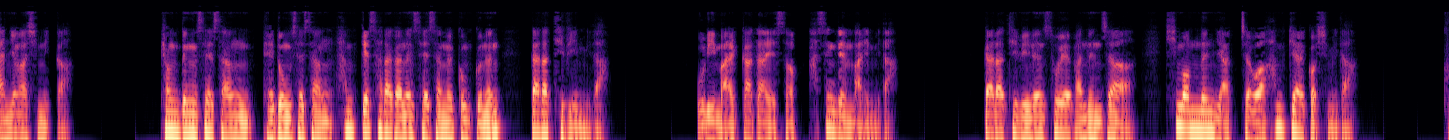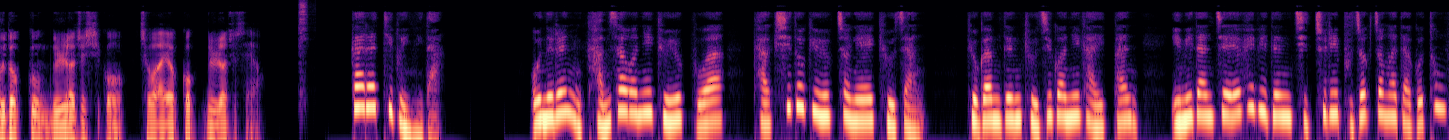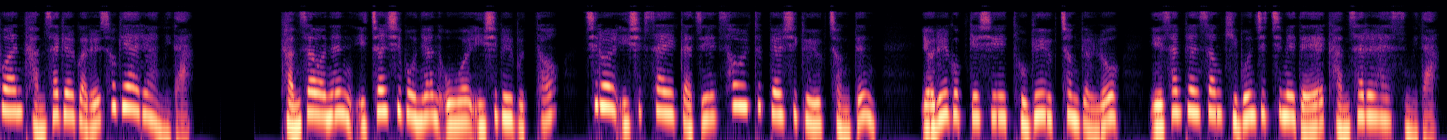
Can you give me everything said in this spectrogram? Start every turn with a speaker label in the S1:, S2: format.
S1: 안녕하십니까. 평등 세상, 대동 세상, 함께 살아가는 세상을 꿈꾸는 까라TV입니다. 우리 말 까다에서 파생된 말입니다. 까라TV는 소외받는 자, 힘없는 약자와 함께할 것입니다. 구독 꾹 눌러주시고 좋아요 꼭 눌러주세요.
S2: 까라티브입니다. 오늘은 감사원이 교육부와 각 시도교육청의 교장, 교감 등 교직원이 가입한 임의단체의 회비 등 지출이 부적정하다고 통보한 감사 결과를 소개하려 합니다. 감사원은 2015년 5월 20일부터 7월 24일까지 서울특별시 교육청 등 17개 시 도교육청별로 예산 편성 기본 지침에 대해 감사를 하였습니다.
